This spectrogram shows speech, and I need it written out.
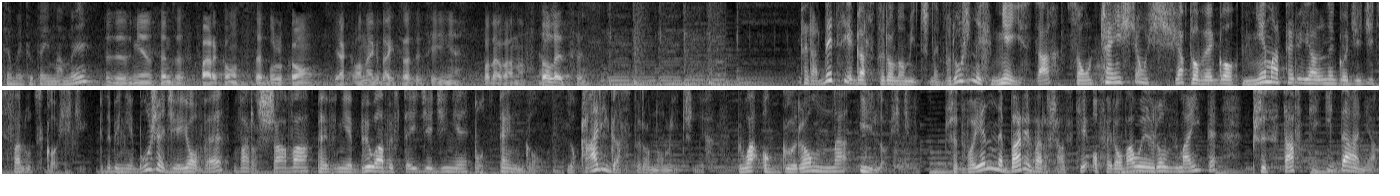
co my tutaj mamy? Pyzy z mięsem, ze skwarką, z cebulką, jak onegdaj tradycyjnie podawano w stolicy. Tradycje gastronomiczne w różnych miejscach są częścią światowego niematerialnego dziedzictwa ludzkości. Gdyby nie burze dziejowe, Warszawa pewnie byłaby w tej dziedzinie potęgą. Lokali gastronomicznych była ogromna ilość. Przedwojenne bary warszawskie oferowały rozmaite przystawki i dania.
